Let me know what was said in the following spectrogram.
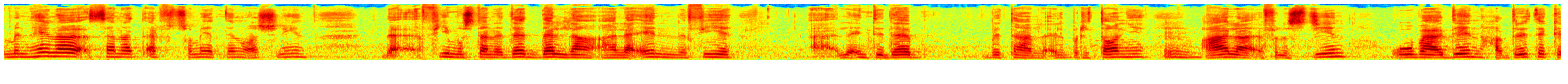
من هنا سنة 1922 لا، في مستندات دالة على إن في الانتداب بتاع البريطاني. على فلسطين. وبعدين حضرتك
